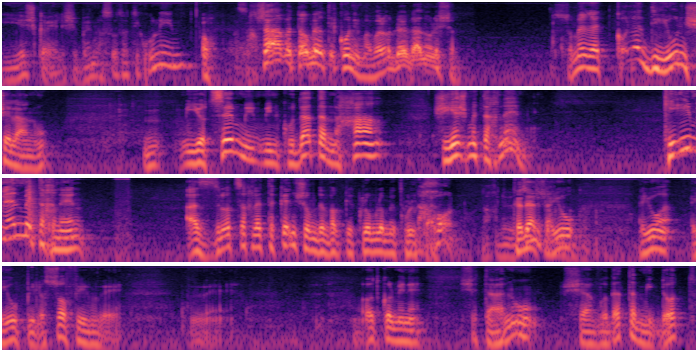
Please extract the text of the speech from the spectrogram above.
יש כאלה שבאים לעשות את התיקונים. או, אז עכשיו אתה אומר תיקונים, אבל עוד לא הגענו לשם. זאת אומרת, כל הדיון שלנו יוצא מנקודת הנחה שיש מתכנן. כי אם אין מתכנן, אז לא צריך לתקן שום דבר, כי כלום לא מקולקל. נכון, אנחנו יוצאים... אתה יודע שהיו היו, היו פילוסופים ו, ועוד כל מיני, שטענו שעבודת המידות,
